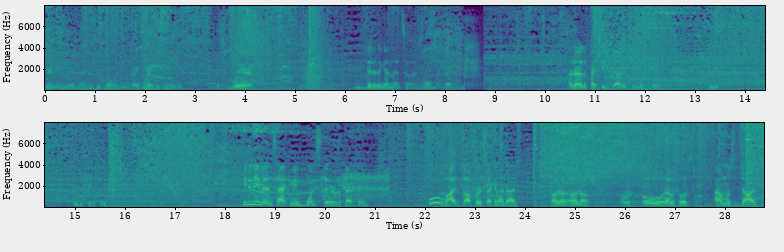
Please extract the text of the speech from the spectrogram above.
You're an idiot, man. You keep going right where he's an. I swear. You did it again that time. Oh my god. I'd rather fight these guys than this kid. Could be He didn't even attack me once there with that thing. Ooh, I thought for a second I died. Oh no, oh no. Oh, oh that was close. I almost dodged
